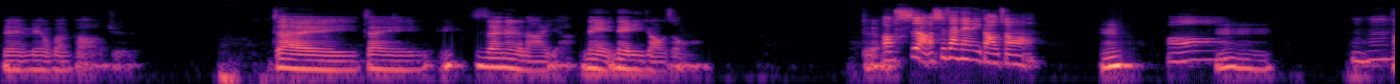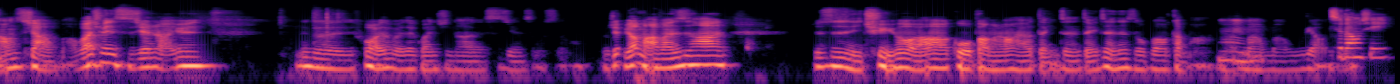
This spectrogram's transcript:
没没有办法，我觉得。在在诶是在那个哪里啊？内内力高中。对啊。哦，是啊、哦，是在内力高中哦。嗯。哦。嗯嗯。嗯哼。好像是下午吧，我不太确定时间啦，因为。那个后来都没有再关心他的时间什么时候。我觉得比较麻烦的是他，就是你去以后，然后过磅，然后还要等一阵，等一阵那时候不知道干嘛，蛮蛮蛮无聊的。吃东西？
